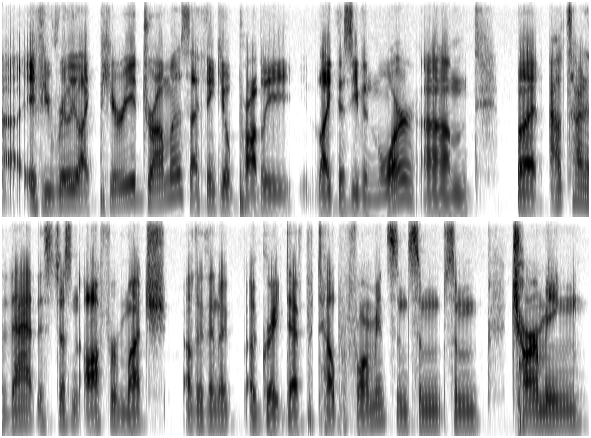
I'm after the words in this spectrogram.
uh, if you really like period dramas, I think you'll probably like this even more. Um, but outside of that, this doesn't offer much other than a, a great Dev Patel performance and some some charming,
